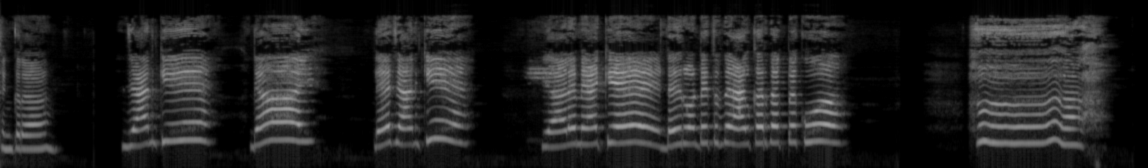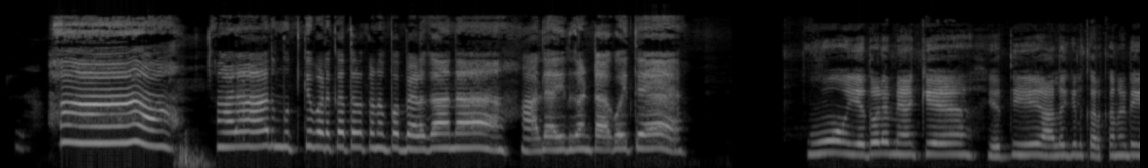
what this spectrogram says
ಶಂಕರ. ಜಾನಕಿ ಡಾಯ್ ಲೇ ಜಾನಕಿ, ಯಾಳೆ ಮ್ಯಾಕೆ? ಡೈರ್ ಹೊಂಟೈತದೆ ಹಾಲು ಕರ್ದಾಕ್ಬೇಕು. ಹಾಳಾದ ಮುದ್ಕೆ ಬಡ್ಕತ್ತಾಳ ಕಣಪ್ಪ ಬೆಳಗಾನ. ಆಲೆ ಐದು ಗಂಟೆ ಆಗೋಯ್ತೆ. ಹ್ಞೂ ಎದೊಳೆ ಮ್ಯಾಕೆ? ಎದ್ದಿ ಆಲಗಿಲ್ ಕರ್ಕನಡಿ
